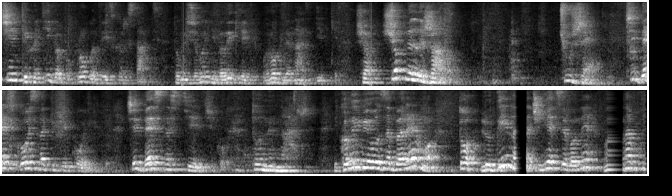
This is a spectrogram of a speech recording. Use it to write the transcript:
чим ти хотів би попробувати і скористатися. Тому сьогодні великий урок для нас, дітки, що щоб не лежало чуже, чи десь когось на підвіконнику, чи десь на стільчику, то не наше. І коли ми його заберемо, то людина, чиє це вони, вона буде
